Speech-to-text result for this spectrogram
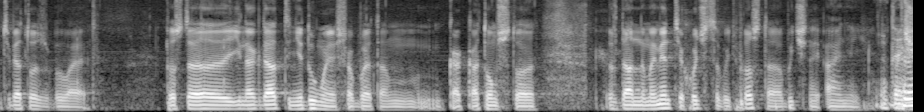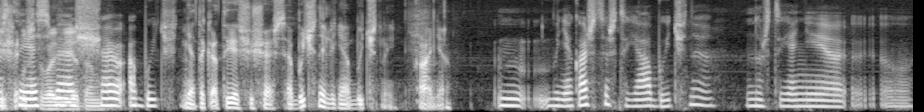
У тебя тоже бывает. Просто иногда ты не думаешь об этом, как о том, что в данный момент тебе хочется быть просто обычной Аней. Ну, ты просто я себя ощущаю обычной. Нет, так а ты ощущаешься обычной или необычной, Аня? Мне кажется, что я обычная, но что я не, э,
